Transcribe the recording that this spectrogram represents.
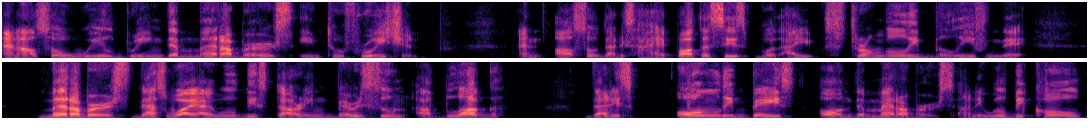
and also will bring the metaverse into fruition. And also, that is a hypothesis, but I strongly believe in the metaverse. That's why I will be starting very soon a blog that is only based on the metaverse, and it will be called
